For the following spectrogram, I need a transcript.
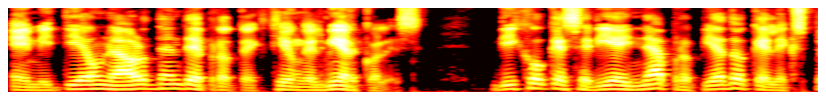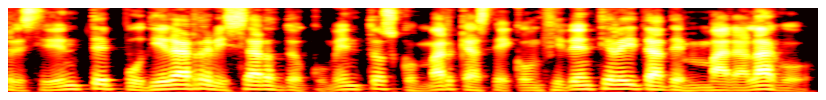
emitía una orden de protección el miércoles, dijo que sería inapropiado que el expresidente pudiera revisar documentos con marcas de confidencialidad en Mar-a-Lago,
